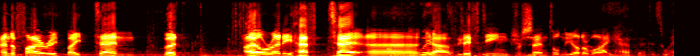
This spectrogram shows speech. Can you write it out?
and a fire rate by 10, but I already have 10, uh, yeah, 15% on the other one. I have that as well.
